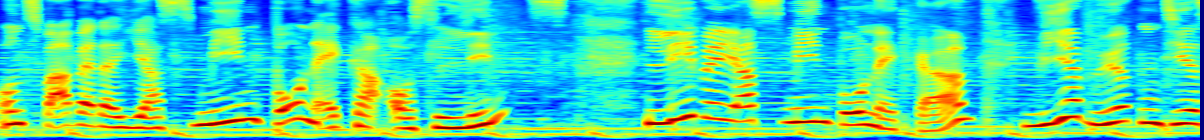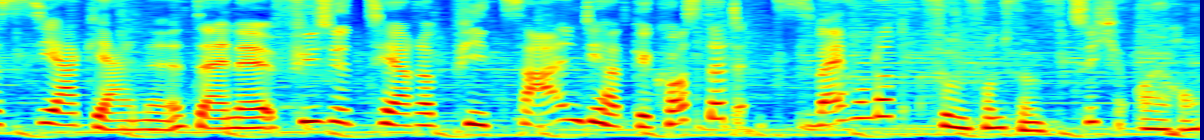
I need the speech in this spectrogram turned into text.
Und zwar bei der Jasmin Bonecker aus Linz. Liebe Jasmin Bonecker, wir würden dir sehr gerne deine Physiotherapie zahlen. Die hat gekostet 255 Euro.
